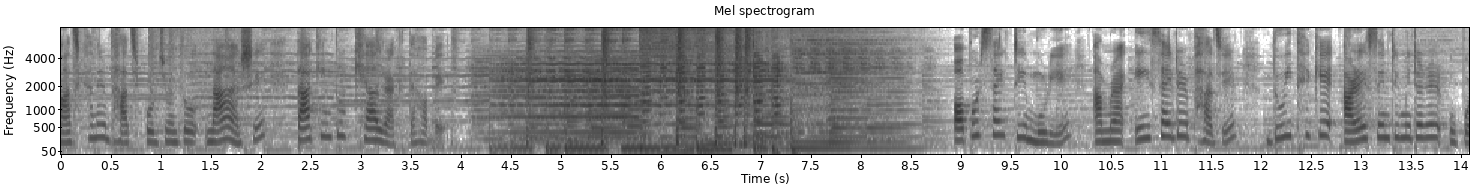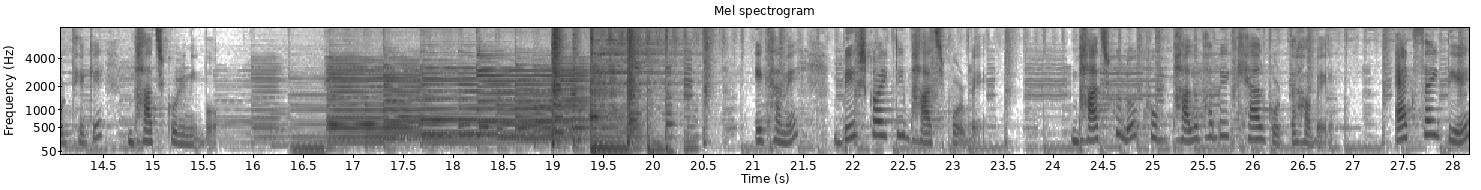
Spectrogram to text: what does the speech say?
মাঝখানের ভাঁজ পর্যন্ত না আসে, তা কিন্তু খেয়াল রাখতে হবে। অপর সাইডটি মুড়িয়ে আমরা এই সাইডের ভাঁজের দুই থেকে আড়াই সেন্টিমিটারের উপর থেকে ভাঁজ করে নিব। এখানে বেশ কয়েকটি ভাঁজ পড়বে। ভাঁজগুলো খুব ভালোভাবে খেয়াল করতে হবে। এক সাইড দিয়ে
